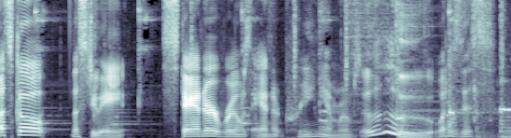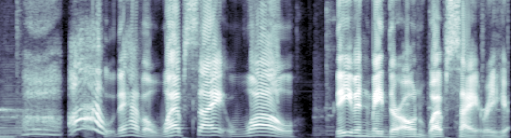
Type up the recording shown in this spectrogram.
Let's go. Let's do eight. Standard rooms and premium rooms. Ooh, what is this? Oh, they have a website. Whoa. They even made their own website right here.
